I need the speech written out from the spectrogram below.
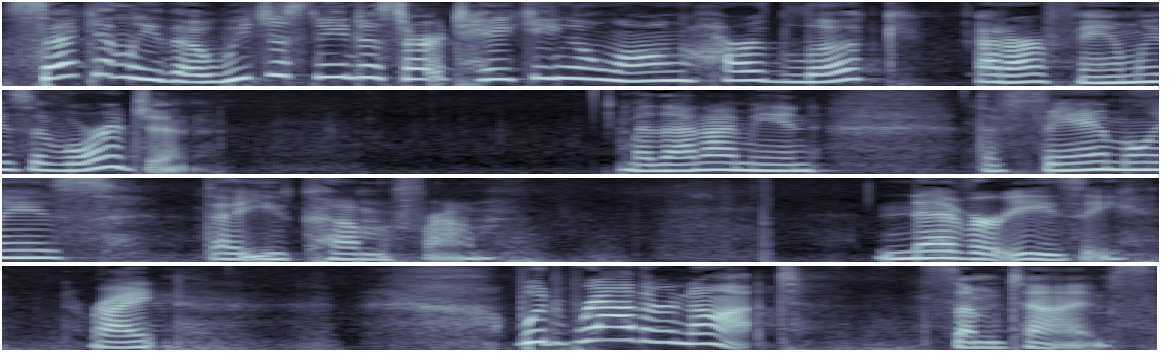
Secondly, though, we just need to start taking a long, hard look at our families of origin. By that I mean the families that you come from. Never easy, right? Would rather not sometimes.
